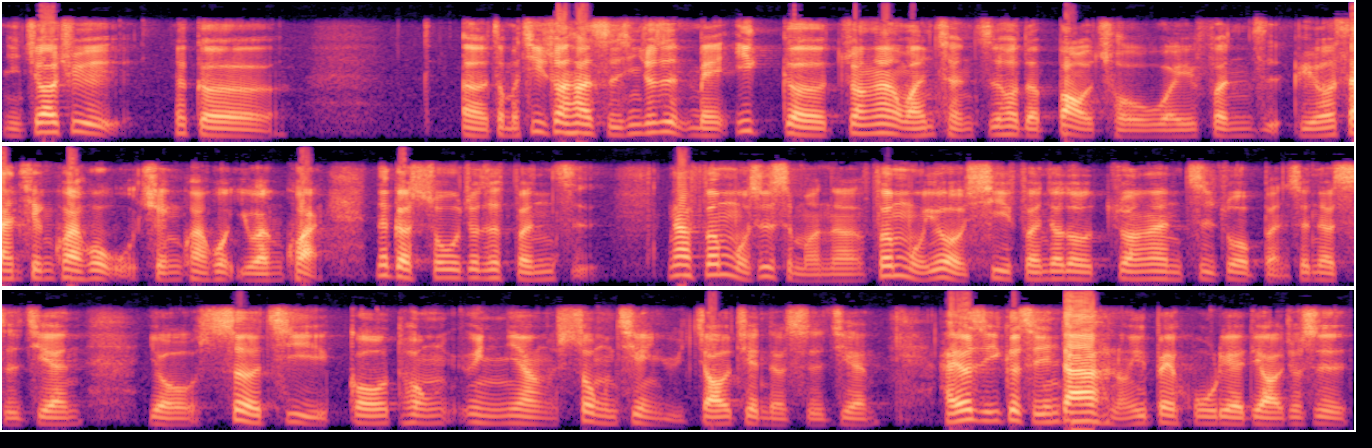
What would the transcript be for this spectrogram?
你就要去那个呃，怎么计算它的时薪？就是每一个专案完成之后的报酬为分子，比如三千块或五千块或一万块，那个收入就是分子。那分母是什么呢？分母又有细分，叫做专案制作本身的时间，有设计、沟通、酝酿、送件与交件的时间，还有一个时间大家很容易被忽略掉，就是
